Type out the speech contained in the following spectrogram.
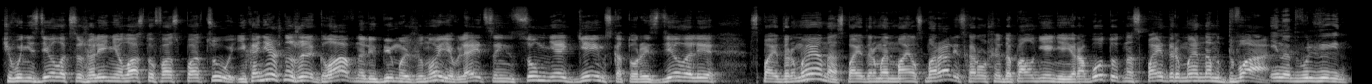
Чего не сделала, к сожалению, Last of Us Part 2. И, конечно же, главной любимой женой является Insomniac Games, которые сделали Спайдермена, Спайдермен Майлз Моралес, хорошее дополнение, и работают над Спайдерменом 2. И над Вульверин.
